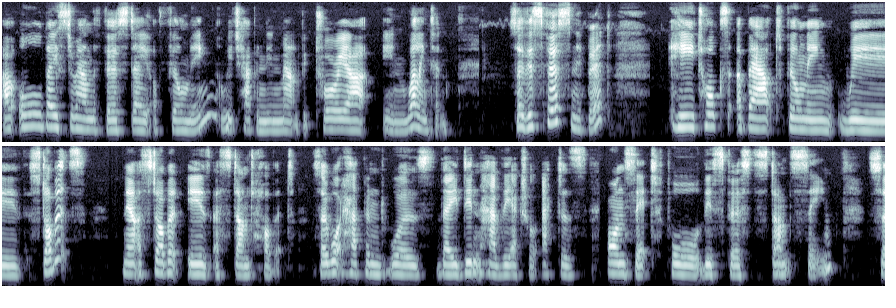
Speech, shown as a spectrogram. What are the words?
are all based around the first day of filming, which happened in Mount Victoria in Wellington. So, this first snippet, he talks about filming with Stobbits. Now, a Stobbit is a stunt hobbit. So, what happened was they didn't have the actual actors on set for this first stunt scene. So,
